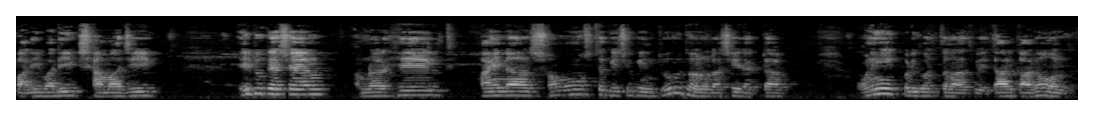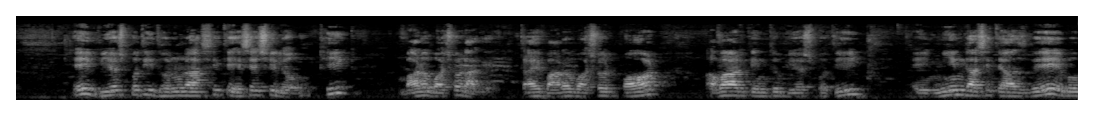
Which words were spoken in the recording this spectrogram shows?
পারিবারিক, সামাজিক এডুকেশন আপনার হেলথ ফাইন্যান্স সমস্ত কিছু কিন্তু ধনুরাশির একটা অনেক পরিবর্তন আসবে। তার কারণ এই বৃহস্পতি ধনুরাশিতে এসেছিল ঠিক বারো বছর আগে। তাই বারো বছর পর আবার কিন্তু বৃহস্পতি এই মীন রাশিতে আসবে এবং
